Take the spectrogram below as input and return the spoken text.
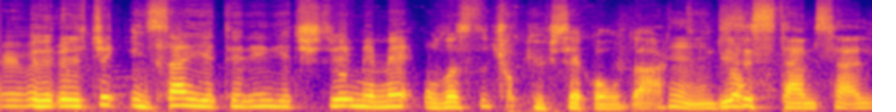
üretecek insan yeteneğini yetiştirememe olasılığı çok yüksek oldu artık. Hı, Yok. sistemsel, daha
